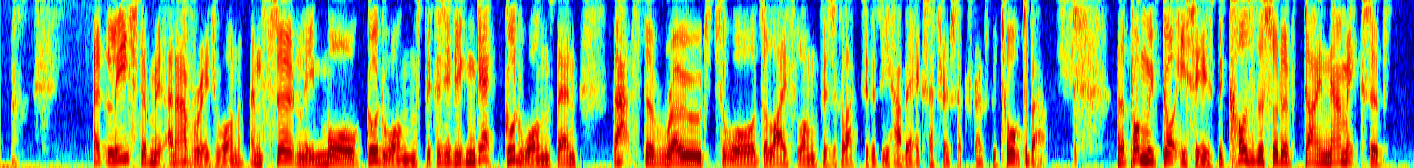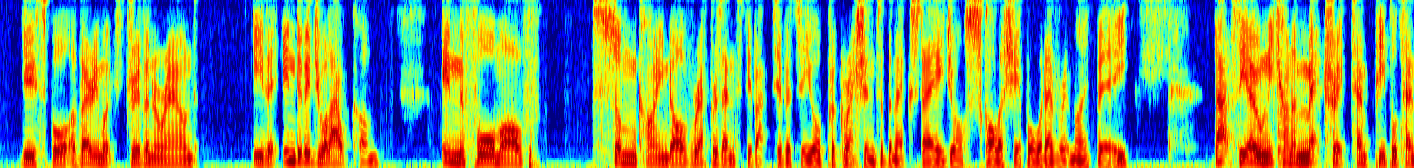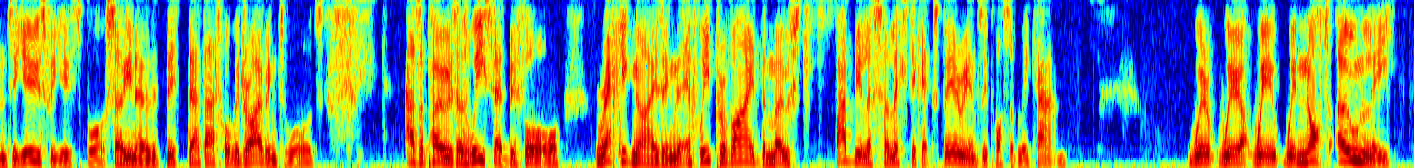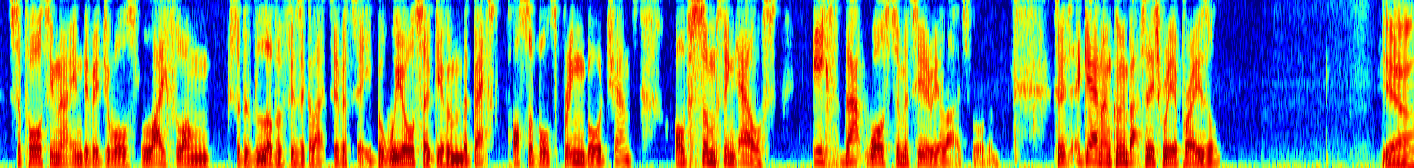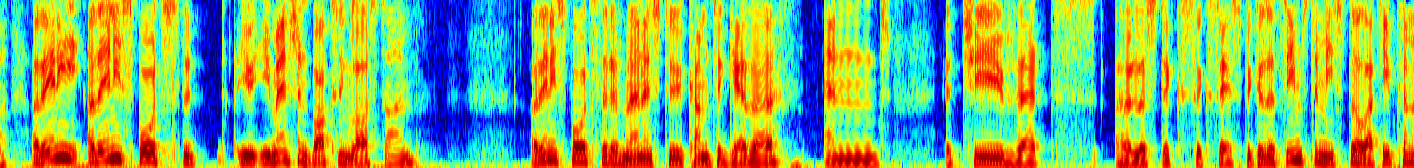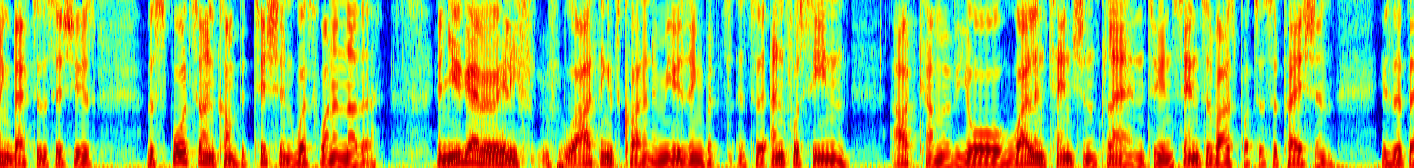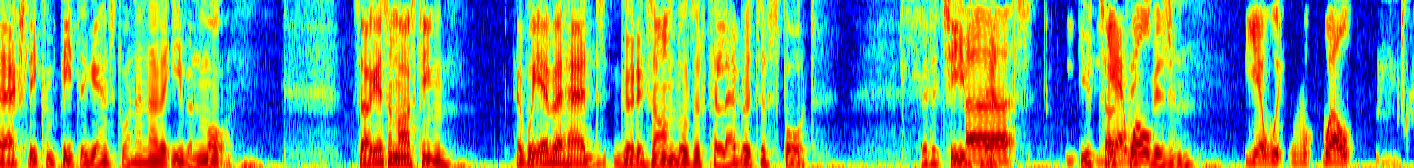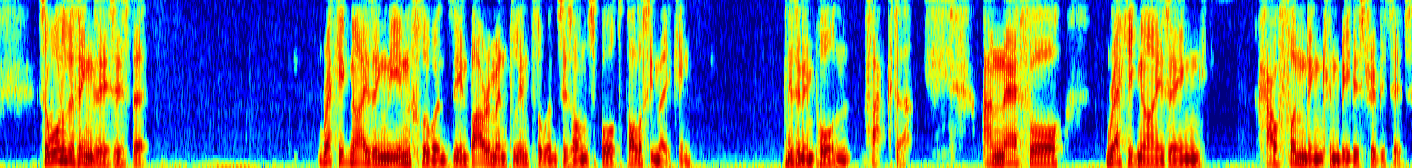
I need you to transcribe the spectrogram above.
at least a, an average one and certainly more good ones because if you can get good ones then that's the road towards a lifelong physical activity habit etc etc as we talked about. And the problem we've got you see is because the sort of dynamics of youth sport are very much driven around either individual outcome in the form of some kind of representative activity or progression to the next stage or scholarship or whatever it might be that's the only kind of metric people tend to use for youth sport. So, you know, that's what we're driving towards. As opposed, as we said before, recognizing that if we provide the most fabulous holistic experience we possibly can, we're, we're, we're, we're not only supporting that individual's lifelong sort of love of physical activity, but we also give them the best possible springboard chance of something else if that was to materialize for them. So, again, I'm coming back to this reappraisal yeah. Are there any are there any sports that you, you mentioned boxing last time? Are there any sports that have managed to come together and achieve that holistic success? Because it seems to me still, I keep coming back to this issue is the sports are in competition with one another. And you gave a really, well, I think it's quite an amusing, but it's an unforeseen outcome of your well intentioned plan to incentivize participation is that they actually compete against one another even more. So I guess I'm asking have we ever had good examples of collaborative sport that achieves uh, that utopic yeah, well, vision? Yeah, we, well, so one of the things is is that recognizing the influence, the environmental influences on sports policymaking is an important factor. And therefore, recognizing how funding can be distributed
